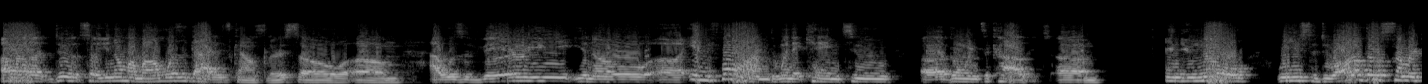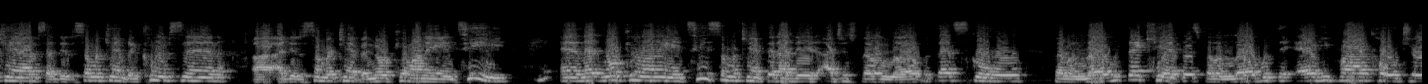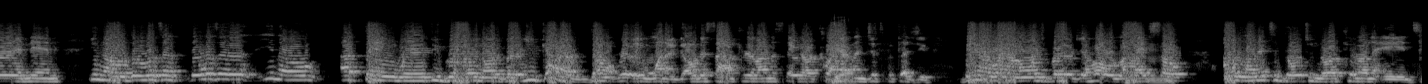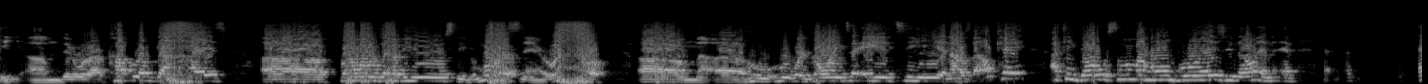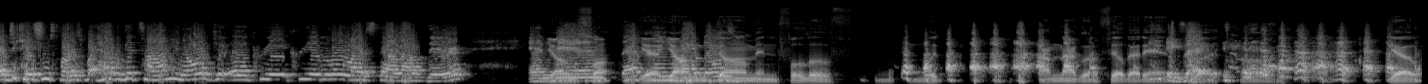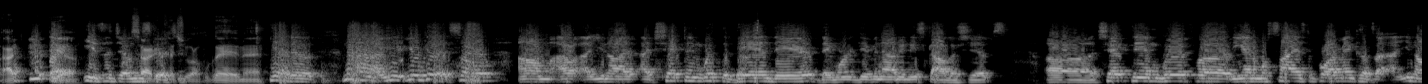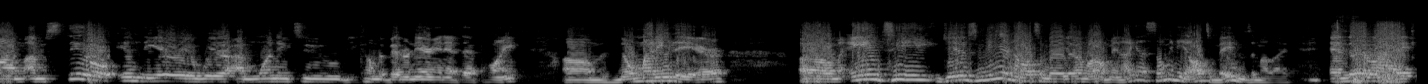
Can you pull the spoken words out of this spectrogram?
Uh, dude, so you know, my mom was a guidance counselor, so um, I was very, you know, uh, informed when it came to uh, going to college. Um, and you know, we used to do all of those summer camps. I did a summer camp in Clemson. Uh, I did a summer camp at North Carolina A&T. And that North Carolina A&T summer camp that I did, I just fell in love with that school, fell in love with that campus, fell in love with the Aggie pride culture. And then, you know, there was a, there was a, you know, a thing where if you grow up in Orangeburg, you kind of don't really want to go to South Carolina State or Claflin yeah. just because you've been around Orangeburg your whole life. Mm-hmm. So I wanted to go to North Carolina A&T. Um, there were a couple of guys uh, from OW, Stephen Morrison, Ralph, um, uh, who, who were going to A&T, and I was like, okay, I can go with some of my homeboys, you know, and, and education's first, but have a good time, you know, uh, create create a little lifestyle out there. And young, then fun, yeah, young, dumb, and full of what I'm not gonna fill that in. Exactly. But, um, yeah, I, yeah. He's a Jones Sorry to cut you off. Go ahead, man. Yeah, dude. No, no, no. You're, you're good. So, um, I, I you know, I, I checked in with the band there. They weren't giving out any scholarships. Uh, checked in with uh, the animal science department because you know I'm I'm still in the area where I'm wanting to become a veterinarian at that point. Um, no money there. Um, gives me an ultimatum. Oh man, I got so many ultimatums in my life, and they're like,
